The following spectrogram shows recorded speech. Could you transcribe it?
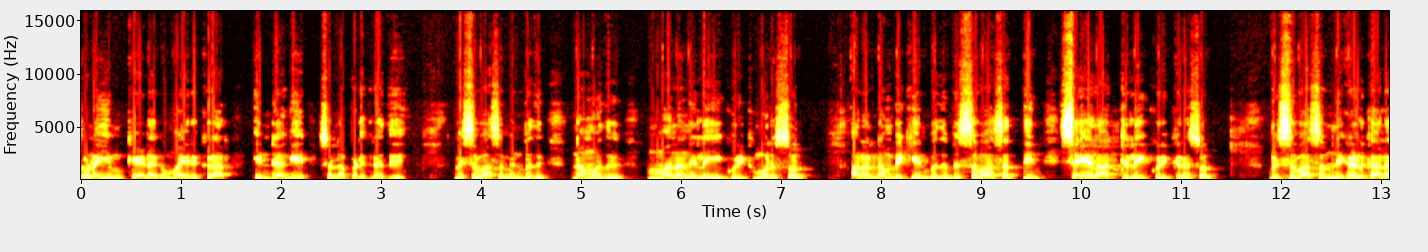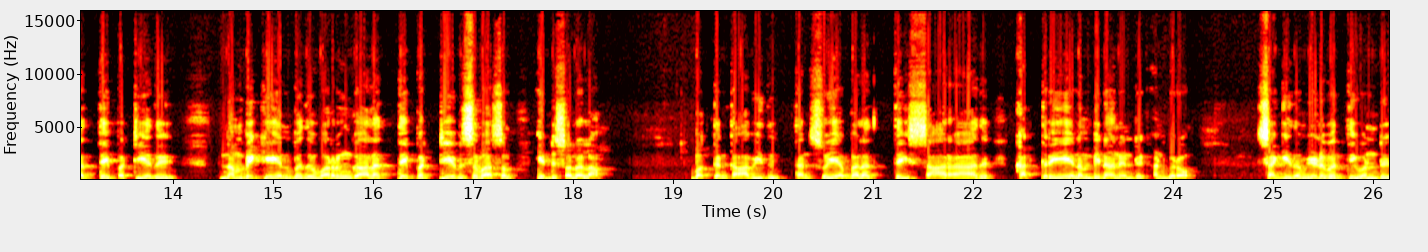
துணையும் கேடகமாயிருக்கிறார் என்று அங்கே சொல்லப்படுகிறது. விசுவாசம் என்பது நமது மனநிலையை குறிக்கும் ஒரு சொல். ஆனால் நம்பிக்கை என்பது விசுவாசத்தின் செயலாற்றலை குறிக்கிற சொல். விசுவாசம் நிகழ்காலத்தை பற்றியது. நம்பிக்கை என்பது வருங்காலத்தை பற்றிய விசுவாசம் என்று சொல்லலாம். பக்தன் தாவிது தன் சுயபலத்தை சாராது கர்த்தரையே நம்பினான் என்று காண்கிறோம். சங்கீதம் எழுபத்தி ஒன்று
